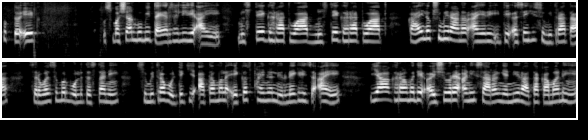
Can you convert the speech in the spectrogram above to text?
फक्त एक स्मशानभूमी तयार झालेली आहे. नुसते घरात वाद नुसते घरात वाद. काय लक्ष्मी राहणार आहे रे इथे? असेही सुमित्रा आता सर्वांसमोर बोलत असताना सुमित्रा बोलते की आता मला एकच फायनल निर्णय घ्यायचा आहे. या घरामध्ये ऐश्वर्या आणि सारंग यांनी राहता कामा नये.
